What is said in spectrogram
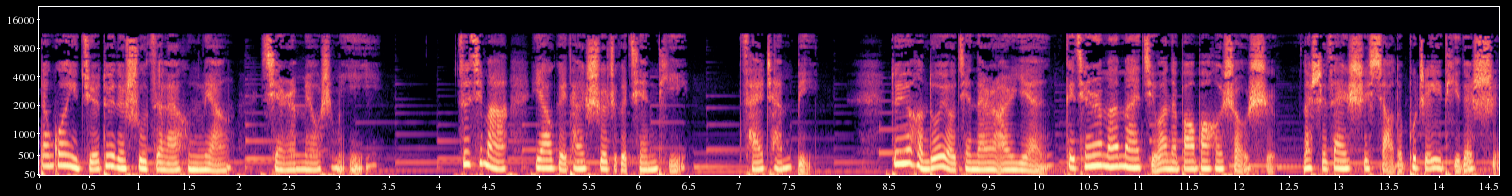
但光以绝对的数字来衡量，显然没有什么意义。最起码也要给他设置个前提：财产比。对于很多有钱男人而言，给情人买买几万的包包和首饰，那实在是小的不值一提的事。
